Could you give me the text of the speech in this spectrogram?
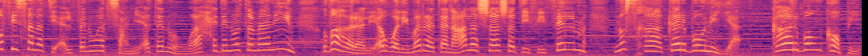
وفي سنة 1981 ظهر لأول مرة على الشاشة في فيلم نسخة كربونية Carbon Copy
